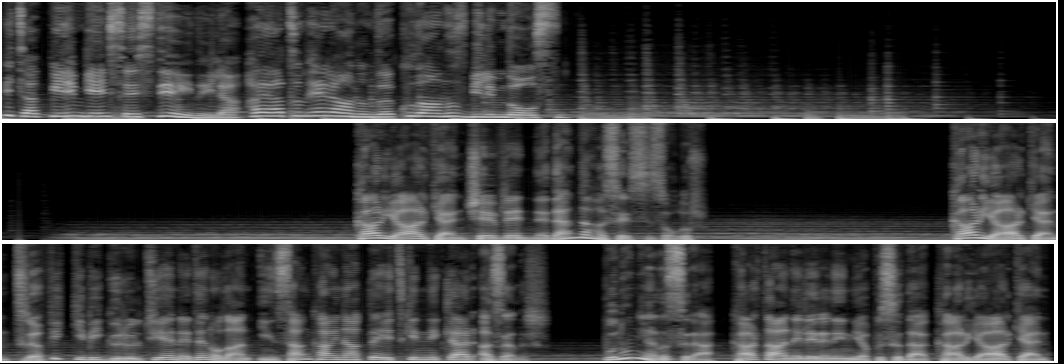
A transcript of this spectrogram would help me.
Çubitak Bilim Genç Sesli yayınıyla hayatın her anında kulağınız bilimde olsun. Kar yağarken çevre neden daha sessiz olur? Kar yağarken trafik gibi gürültüye neden olan insan kaynaklı etkinlikler azalır. Bunun yanı sıra kar tanelerinin yapısı da kar yağarken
